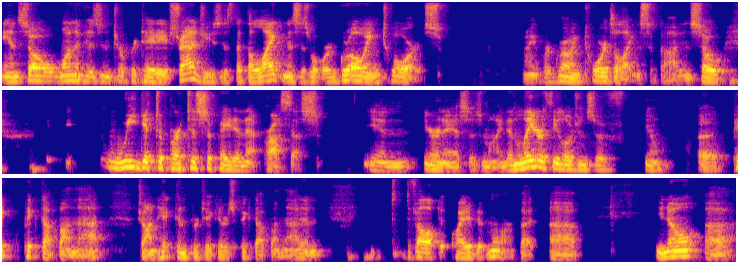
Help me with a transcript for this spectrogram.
And so, one of his interpretative strategies is that the likeness is what we're growing towards, right? We're growing towards the likeness of God. And so, we get to participate in that process in Irenaeus's mind. And later theologians have, you know, uh, pick, picked up on that. John Hick, in particular, has picked up on that and developed it quite a bit more. But uh, you know, uh,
